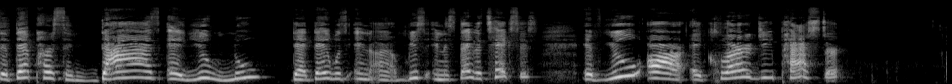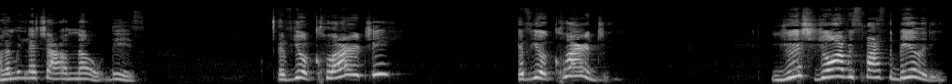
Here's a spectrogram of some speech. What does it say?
if that person dies and you knew that they was in uh, a abuse in the state of Texas, if you are a clergy pastor, let me let y'all know this. If you're clergy, if you're clergy, it's your responsibility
